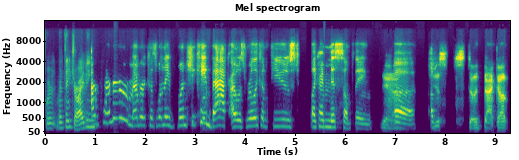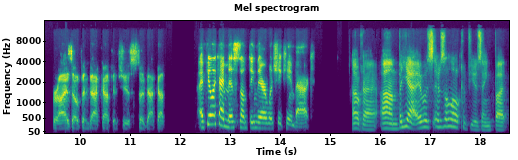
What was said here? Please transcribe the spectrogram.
were weren't they driving? I'm trying to remember because when they when she came back, I was really confused. Like I missed something. Yeah. Uh, she just stood back up, her eyes opened back up, and she just stood back up. I feel like I missed something there when she came back. Okay. Um, but yeah, it was it was a little confusing, but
